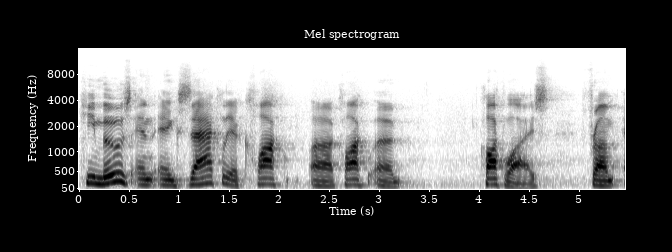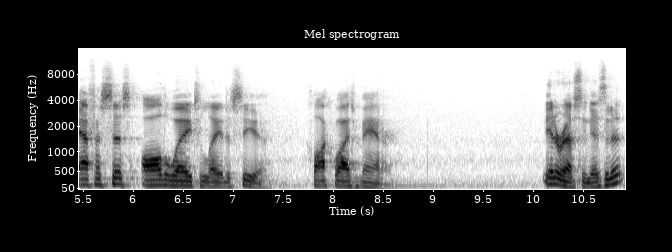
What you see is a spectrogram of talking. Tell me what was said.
he moves in exactly a clock, uh, clock, uh, clockwise from Ephesus all the way to Laodicea, clockwise manner. Interesting, isn't it?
